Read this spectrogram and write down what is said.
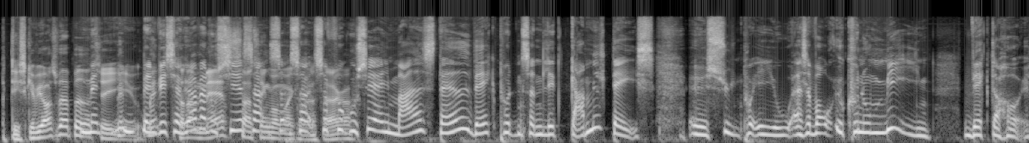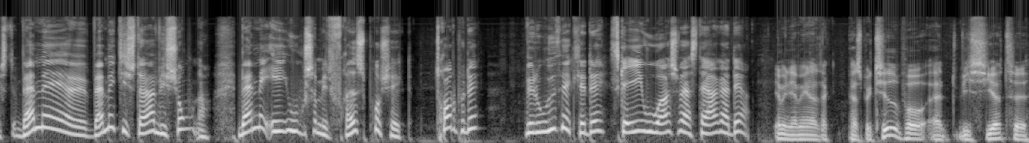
Og det skal vi også være bedre men, til i men, EU. men hvis jeg hører, er hvad du siger, så, ting, så, så, så fokuserer I meget stadigvæk på den sådan lidt gammeldags øh, syn på EU, altså hvor økonomien vægter højst. Hvad med, øh, hvad med de større visioner? Hvad med EU som et fredsprojekt? Tror du på det? Vil du udvikle det? Skal EU også være stærkere der? Jamen, jeg mener, at perspektivet på, at vi siger til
